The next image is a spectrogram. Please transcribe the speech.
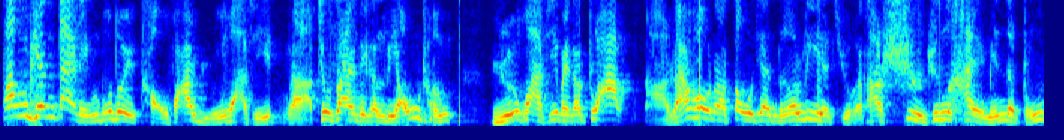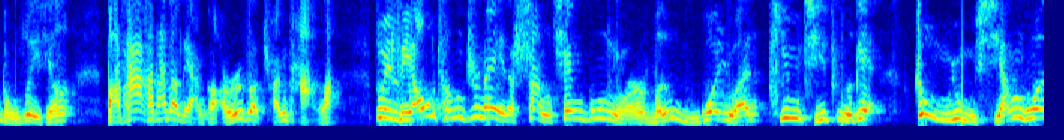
当天带领部队讨伐宇文化及啊，就在这个聊城，宇文化及被他抓了啊。然后呢，窦建德列举了他弑君害民的种种罪行，把他和他的两个儿子全砍了。对聊城之内的上千宫女文武官员听其自辩。重用降官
